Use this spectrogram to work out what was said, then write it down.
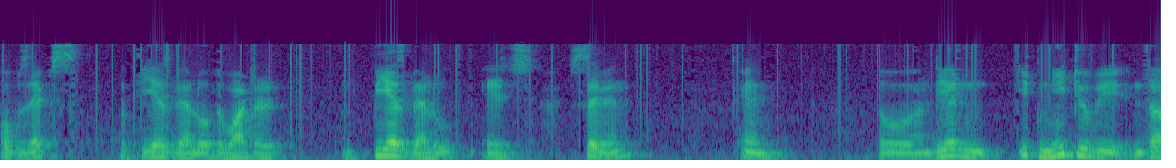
objects the pH value of the water pH value is 7 and so there it need to be the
